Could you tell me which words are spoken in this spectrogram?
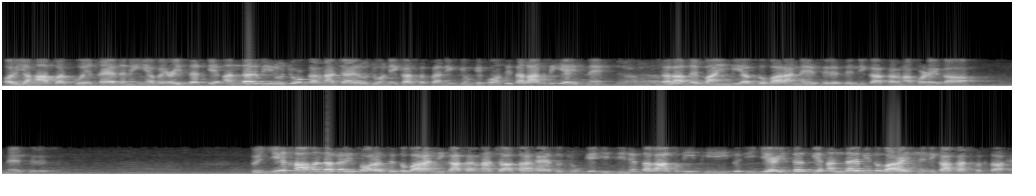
اور یہاں پر کوئی قید نہیں ہے بھائی۔ عزت کے اندر بھی رجوع کرنا چاہے، رجوع نہیں کر سکتا۔ نہیں کیونکہ کون سی طلاق دی ہے اس نے؟ طلاق بائن دی۔ اب دوبارہ نئے سرے سے نکاح کرنا پڑے گا۔ نئے سرے سے۔ تو یہ خامند اگر اس عورت سے دوبارہ نکاح کرنا چاہتا ہے، تو چونکہ اسی نے طلاق دی تھی، تو یہ عزت کے اندر بھی دوبارہ اس نے نکاح کر سکتا ہے۔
